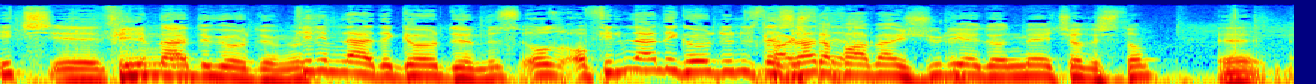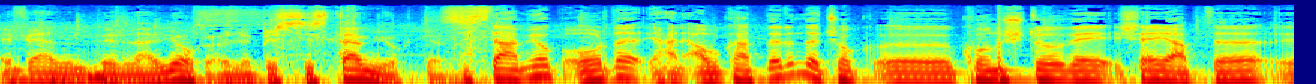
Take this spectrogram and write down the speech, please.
hiç e, Filmlerde gördüğümüz. filmlerde gördüğümüz o, o filmlerde gördüğünüzde Kaç zaten defa ben jüriye dönmeye çalıştım. E, efendim dediler yok öyle bir sistem yok dedi. sistem yok. Orada yani avukatların da çok e, konuştuğu ve şey yaptığı e,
